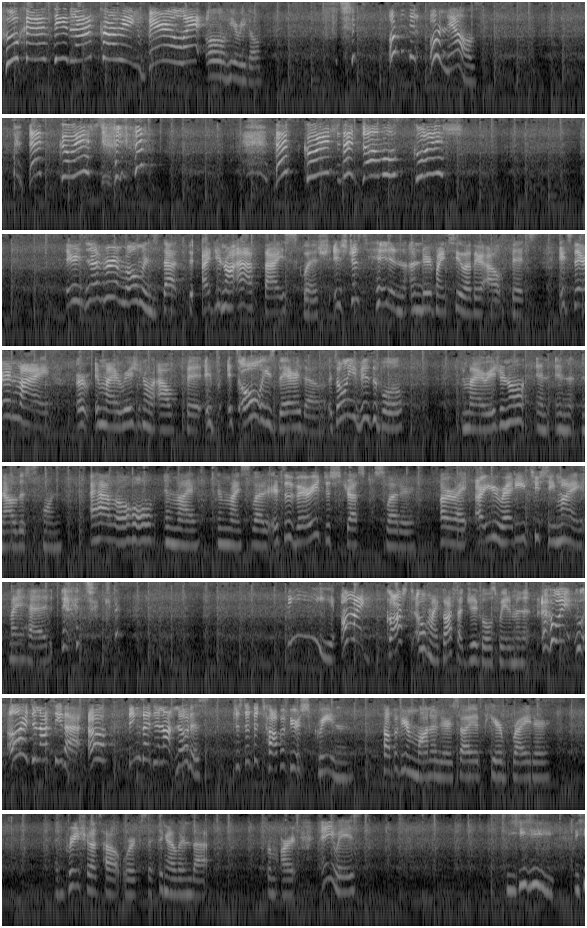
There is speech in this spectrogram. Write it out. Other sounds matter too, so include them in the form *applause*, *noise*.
Who could have seen that coming? Barely. Oh, here we go. *laughs* oh, oh, nails. That's squish. *laughs* That's squish. The double squish. There's never a moment that th- I do not have thigh squish. It's just hidden under my two other outfits. It's there in my er, in my original outfit. It, it's always there though. It's only visible in my original and in now this one. I have a hole in my in my sweater. It's a very distressed sweater. All right, are you ready to see my my head? *laughs* Oh my gosh! Oh my gosh, that jiggles. Wait a minute. *laughs* Oh wait! Oh, I did not see that. Oh, things I did not notice. Just at the top of your screen, top of your monitor, so I appear brighter. I'm pretty sure that's how it works. I think I learned that from art. Anyways. Sorry. *laughs*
